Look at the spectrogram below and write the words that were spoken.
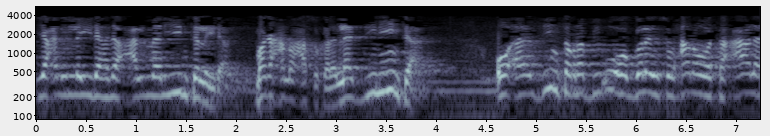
yani la yidhaahda calmaaniyiinta la yidhahdo magaca noocaasoo kale laadiiniyiinta ah oo aan diinta rabbi u ogolayn subxaana watacaala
